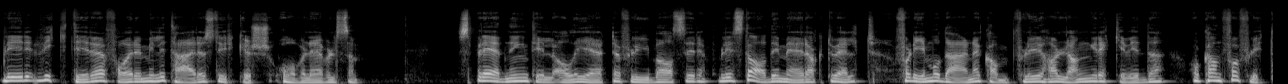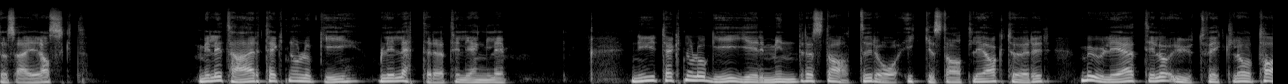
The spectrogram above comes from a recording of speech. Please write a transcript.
blir viktigere for militære styrkers overlevelse. Spredning til allierte flybaser blir stadig mer aktuelt, fordi moderne kampfly har lang rekkevidde og kan forflytte seg raskt. Militær teknologi blir lettere tilgjengelig. Ny teknologi gir mindre stater og ikke-statlige aktører mulighet til å utvikle og ta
